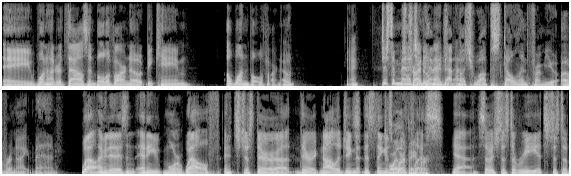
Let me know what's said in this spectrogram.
a 100,000 bolivar note became a 1 bolivar note. Okay. Just imagine to having imagine that, that. much wealth stolen from you overnight, man. Well, I mean, it isn't any more wealth. It's just they're uh, they're acknowledging that this thing is Toilet paper. worthless. Yeah, so it's just a re. It's just a,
